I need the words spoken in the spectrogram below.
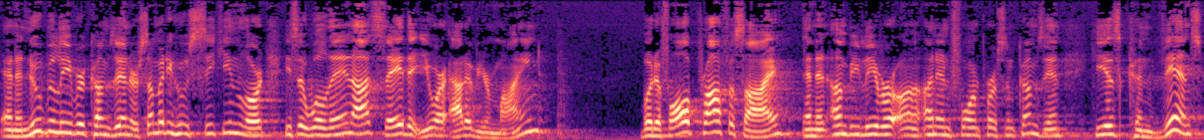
and a new believer comes in or somebody who's seeking the Lord, he said, Will they not say that you are out of your mind? But if all prophesy and an unbeliever or uninformed person comes in, he is convinced,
